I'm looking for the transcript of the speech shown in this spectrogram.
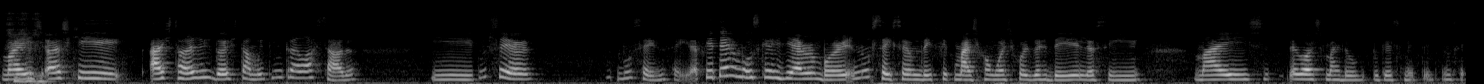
Mas eu acho que a história dos dois tá muito entrelaçada. E não sei, não sei, não sei. É porque tem as músicas de Aaron Burr, não sei se eu me identifico mais com algumas coisas dele, assim. Mas eu gosto mais do, do crescimento dele, não sei.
